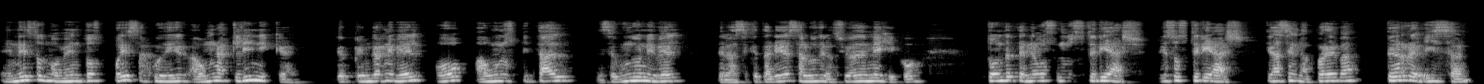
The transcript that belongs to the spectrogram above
En estos momentos puedes acudir a una clínica de primer nivel o a un hospital de segundo nivel de la Secretaría de Salud de la Ciudad de México, donde tenemos unos triage. Esos triage te hacen la prueba, te revisan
